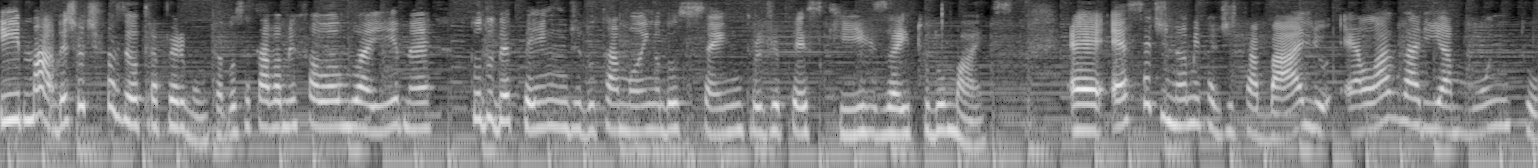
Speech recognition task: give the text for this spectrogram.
E, Má, deixa eu te fazer outra pergunta. Você estava me falando aí, né? Tudo depende do tamanho do centro de pesquisa e tudo mais. É, essa dinâmica de trabalho, ela varia muito,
